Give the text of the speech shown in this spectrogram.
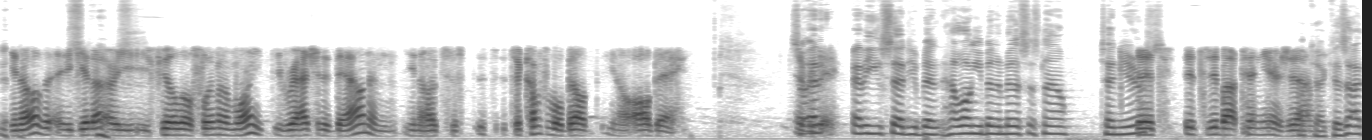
you know, you get up or you, you feel a little slim in the morning, you ratchet it down, and you know, it's just it's, it's a comfortable belt, you know, all day. So Eddie, Eddie, you said you've been how long you been in business now? Ten years. It's it's about ten years, yeah. Okay, because I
